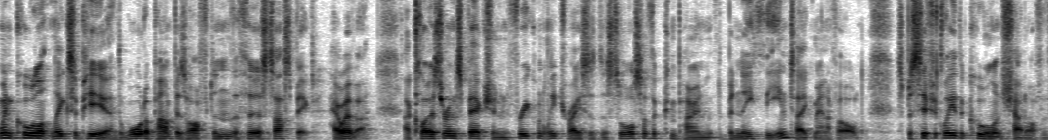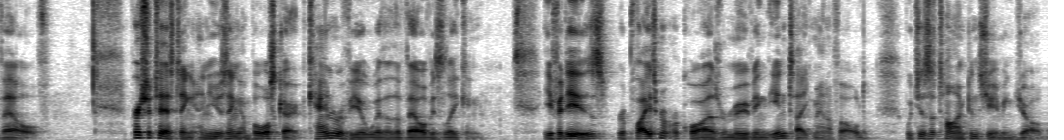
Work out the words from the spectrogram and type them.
When coolant leaks appear, the water pump is often the first suspect. However, a closer inspection frequently traces the source of the component beneath the intake manifold, specifically the coolant shutoff valve. Pressure testing and using a borescope can reveal whether the valve is leaking. If it is, replacement requires removing the intake manifold, which is a time consuming job.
